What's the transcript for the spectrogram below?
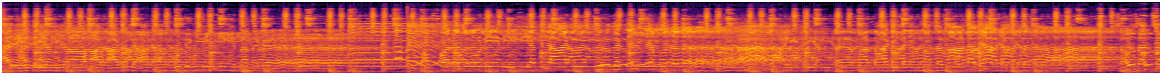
ಹರೇದಿ ಅಂತ ಹಾರಾಡ ಬ್ಯಾಡ ಹುಡುಗಿ ನೀ ನನಗ. ಒಬ್ಬರ ಜೋಡಿ ನೀಯತ್ತಾಗಿ ಇರುದ ಕಲಿಯ ಮೊದಲ. ಮಾಹಿತಿ ಅಂತ ಮಾತಾಡಿದ ಮತ ಮಾಡ ಬ್ಯಾಡ ಬದಲ. ಸೌದತ್ತಿ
